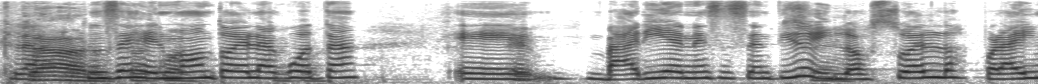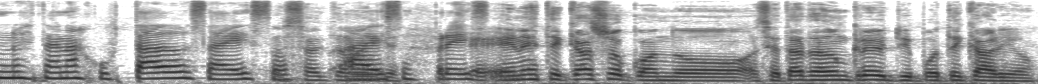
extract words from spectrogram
Claro. Entonces el monto de la cuota eh, eh, varía en ese sentido y los sueldos por ahí no están ajustados a esos, a esos precios. En este caso, cuando se trata de un crédito hipotecario,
